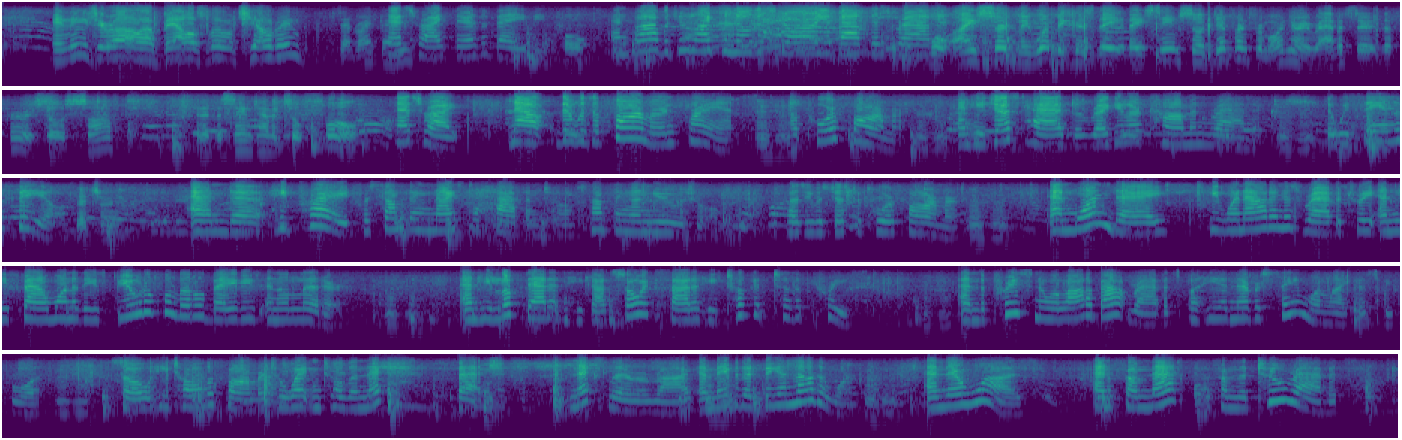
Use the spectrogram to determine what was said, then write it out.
and these are all of Belle's little children. Is that right, Betty? That's right, they're the babies. Oh. And Bob, would you like to know the story about this rabbit? Well, I certainly would because they, they seem so different from ordinary rabbits. They're, the fur is so soft, and at the same time it's so full. That's right. Now, there was a farmer in France, Mhm. a poor farmer, Mhm. and he just had the regular common rabbit Mhm. that we see in the field. That's right. And uh, he prayed for something nice to happen to him, something unusual, because he was just a poor farmer. And one day, he went out in his rabbitry and he found one of these beautiful little babies in a litter. And he looked at it and he got so excited he took it to the priest. And the priest knew a lot about rabbits, but he had never seen one like this before. So he told the farmer to wait until the next batch, next litter arrived, and maybe there'd be another one. And there was. And from that, from the two rabbits,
